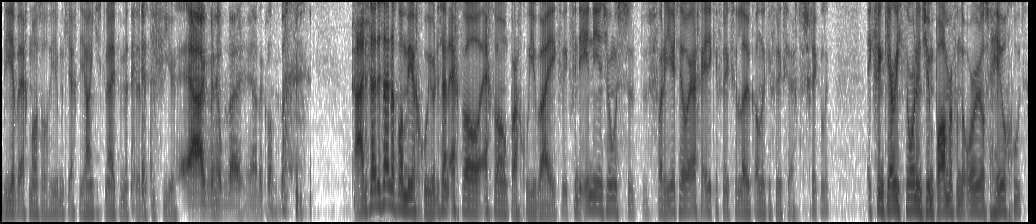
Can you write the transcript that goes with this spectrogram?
die hebben echt mazzel. Hier moet je echt die handjes knijpen met, eh, met die vier. Ja, ik ben heel blij. Ja, dat klopt. Ja, er zijn, er zijn nog wel meer goeie hoor. Er zijn echt wel, echt wel een paar goeie bij. Ik, ik vind de Indians jongens, het varieert heel erg. Ene keer vind ik ze leuk, andere keer vind ik ze echt verschrikkelijk. Ik vind Gary Thorne en Jim Palmer van de Orioles heel goed.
